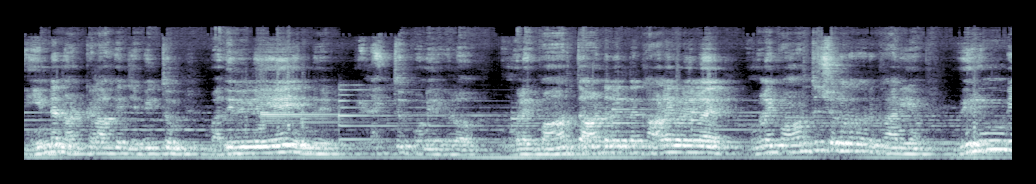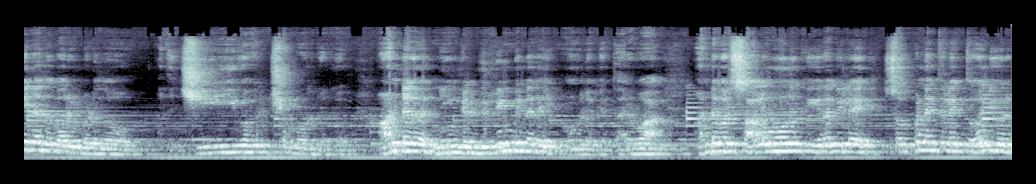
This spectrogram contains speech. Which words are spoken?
நீண்ட நாட்களாக ஜெபித்தும் பதிலில்லையே என்று இழைத்து போனீர்களோ? உங்களை பார்த்து ஆண்டவர் இந்த காலை வேளையில உங்களை பார்த்து சொல்லுகிற ஒரு காரியம் விரும்பினது வரும் பொழுதோ அது ஜீவ விருட்சம் போல் இருக்கும். ஆண்டவர் நீங்கள் விரும்பினதை உங்களுக்கு தருவார். ஆண்டவர் சாலமோனுக்கு இரவிலே சொப்பனத்திலே தோன்றி ஒரு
